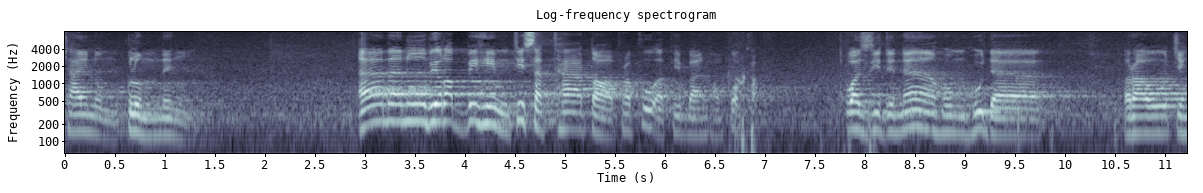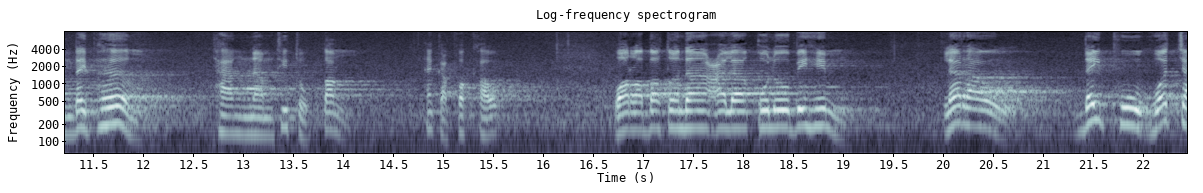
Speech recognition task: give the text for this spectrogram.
ชายหนุ่มกลุ่มหนึ่งอามานูบิรับบิหิมที่ศรัทธาต่อพระผู้อภิบาลของพวกเขาวาซิดนาฮุมฮุดา เราจึงได้เพิ่ม ทางนำที่ถูกต้องให้กับพวกเขาวรบตนาอัลกุลูบิหิมและเราได้ผูกหัวใจ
